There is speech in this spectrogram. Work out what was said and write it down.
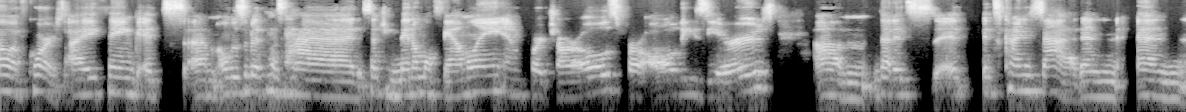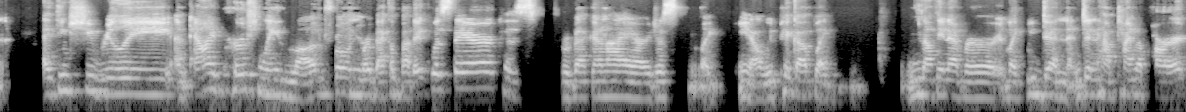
Oh, of course. I think it's um, Elizabeth has had such minimal family in Port Charles for all these years um, that it's it, it's kind of sad, and and I think she really and I personally loved when Rebecca Budig was there because Rebecca and I are just like you know we pick up like nothing ever like we didn't didn't have time apart.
